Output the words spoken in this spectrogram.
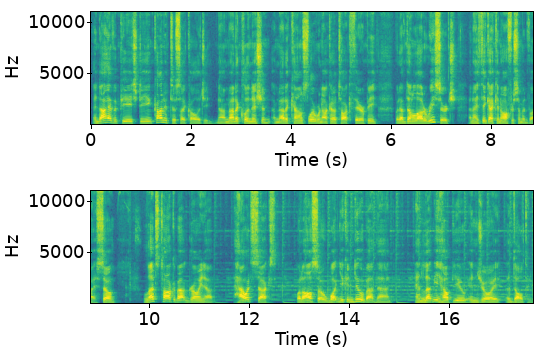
And I have a PhD in cognitive psychology. Now, I'm not a clinician, I'm not a counselor, we're not going to talk therapy, but I've done a lot of research and I think I can offer some advice. So let's talk about growing up, how it sucks, but also what you can do about that. And let me help you enjoy adulting.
